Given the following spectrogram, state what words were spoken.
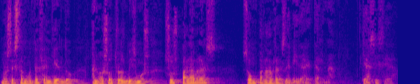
Nos estamos defendiendo a nosotros mismos. Sus palabras son palabras de vida eterna. Que así sea.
